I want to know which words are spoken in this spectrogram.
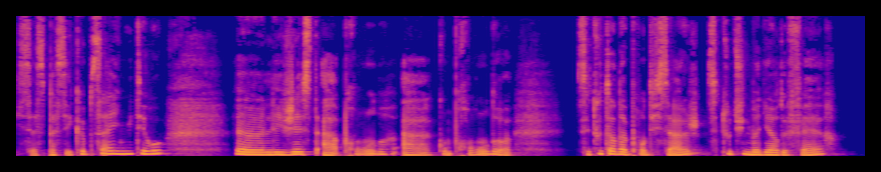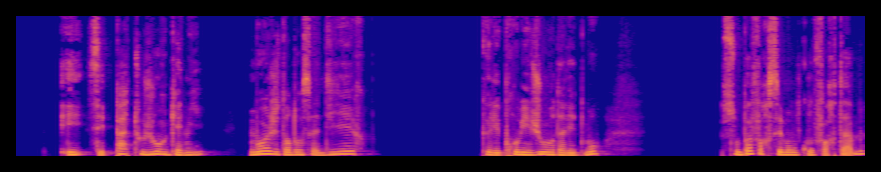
ça se passait comme ça in utero. Euh, les gestes à apprendre, à comprendre, c'est tout un apprentissage, c'est toute une manière de faire et c'est pas toujours gagné. Moi, j'ai tendance à dire que les premiers jours d'allaitement sont pas forcément confortables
